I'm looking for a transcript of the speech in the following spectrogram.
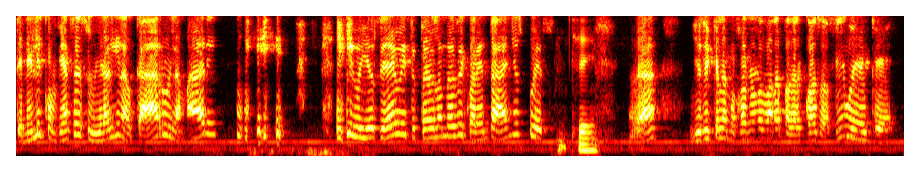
tenerle confianza de subir a alguien al carro y la madre. y digo, yo sé, güey, te estoy hablando hace 40 años, pues. Sí. ¿Verdad? Yo sé que a lo mejor no nos van a pasar cosas así, güey, que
